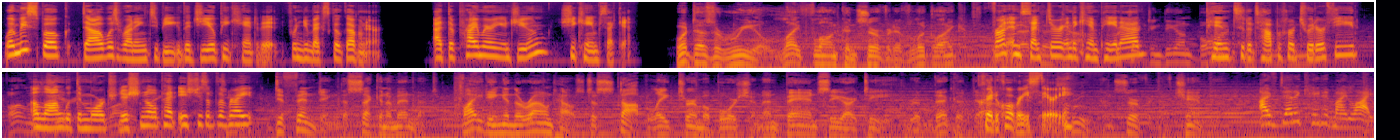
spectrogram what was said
When we spoke, Dow was running to be the GOP candidate for New Mexico governor. At the primary in June, she came second. What does a real, lifelong conservative look like? Front and center in the campaign ad, pinned to the top of her Twitter feed, along with the more traditional pet issues of the right. Defending the Second Amendment, fighting in the roundhouse to stop late term abortion and ban CRT. Rebecca Dow, Critical race theory. True conservative champion. I've dedicated my life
